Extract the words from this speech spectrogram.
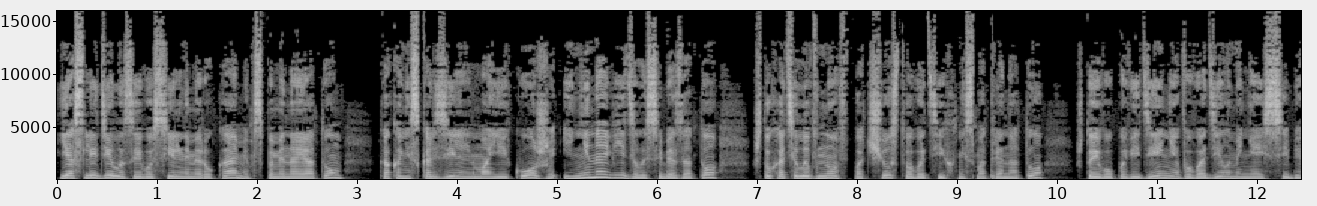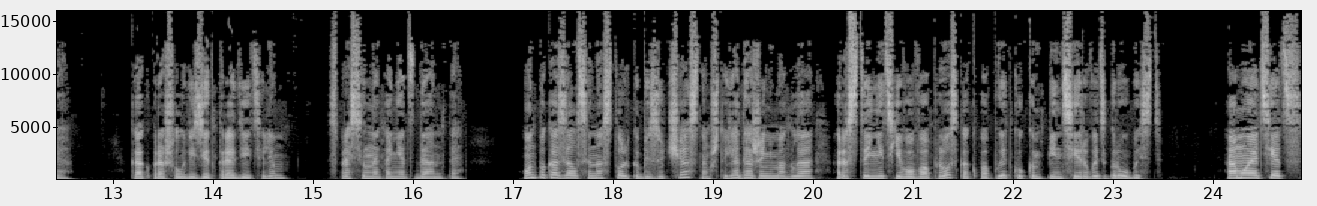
Я следила за его сильными руками, вспоминая о том, как они скользили на моей коже, и ненавидела себя за то, что хотела вновь почувствовать их, несмотря на то, что его поведение выводило меня из себя. «Как прошел визит к родителям?» — спросил, наконец, Данте. Он показался настолько безучастным, что я даже не могла расценить его вопрос как попытку компенсировать грубость. «А мой отец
